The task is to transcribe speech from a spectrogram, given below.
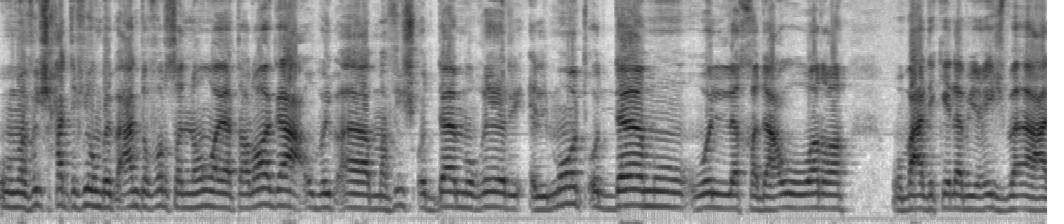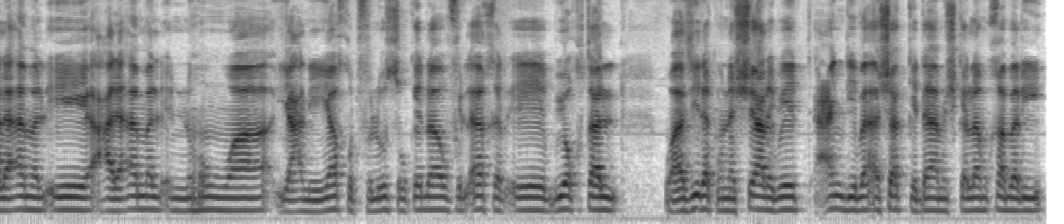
ومفيش حد فيهم بيبقى عنده فرصة إن هو يتراجع وبيبقى مفيش قدامه غير الموت قدامه واللي خدعوه ورا. وبعد كده بيعيش بقى على أمل إيه؟ على أمل إن هو يعني ياخد فلوس وكده وفي الآخر إيه؟ بيقتل. وأزيدك من الشعر بيت عندي بقى شك ده مش كلام خبري.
